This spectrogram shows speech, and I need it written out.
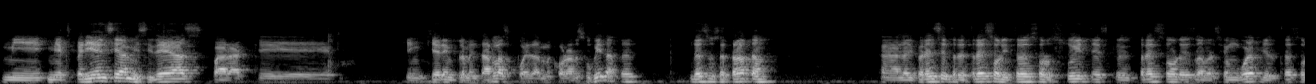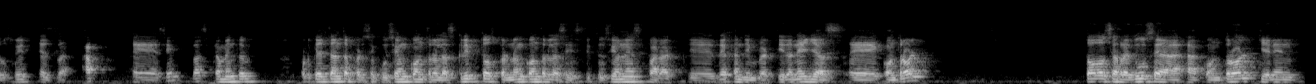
mi, mi experiencia, mis ideas para que quien quiere implementarlas pueda mejorar su vida. De eso se trata. Ah, la diferencia entre Trezor y Trezor Suite es que el Trezor es la versión web y el Trezor Suite es la app. Eh, sí, básicamente, porque hay tanta persecución contra las criptos, pero no contra las instituciones para que dejen de invertir en ellas. Eh, control. Todo se reduce a, control. Quieren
